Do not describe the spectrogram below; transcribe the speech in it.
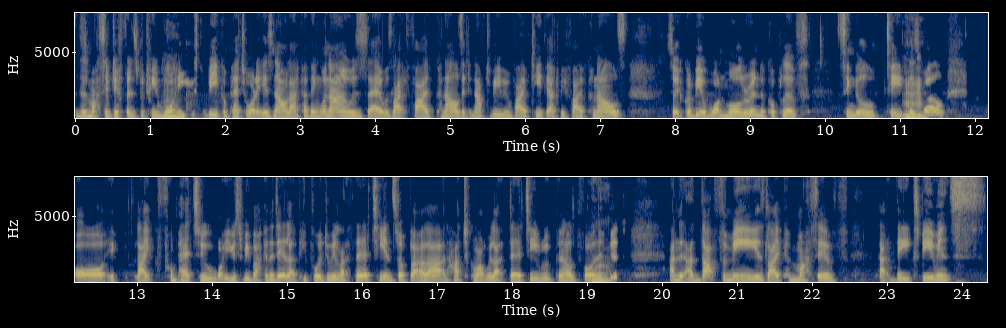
there's a massive difference between what it used to be compared to what it is now. Like I think when I was there, it was like five canals. It didn't have to be even five teeth; it had to be five canals. So it could be a one molar and a couple of single teeth as well, or it, like compared to what it used to be back in the day, like people were doing like thirty and stuff like that, and had to come out with like thirty root canals before Wow. they could. And, and that for me is like a massive that the experience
